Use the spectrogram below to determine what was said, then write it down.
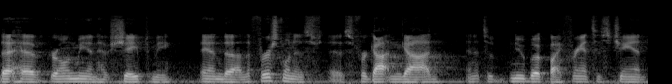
that have grown me and have shaped me. And uh, the first one is, is Forgotten God, and it's a new book by Francis Chan.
